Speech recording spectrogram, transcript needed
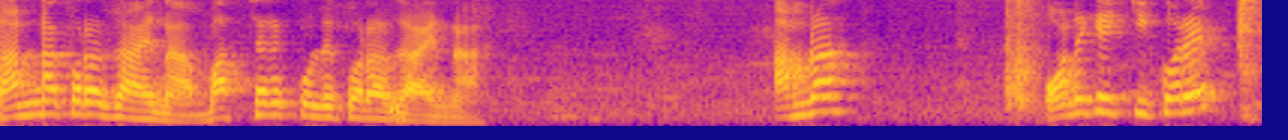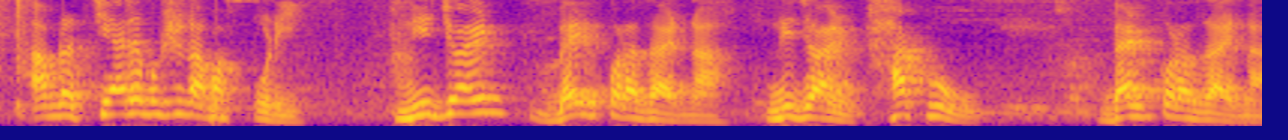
রান্না করা যায় না বাচ্চারে কোলে করা যায় না। আমরা অনেকে কি করে? আমরা চেয়ারে বসে নামাজ পড়ি। নি জয়েন্ট ব্যান্ড করা যায় না, নি জয়েন্ট হাঁটু ব্যান্ড করা যায় না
